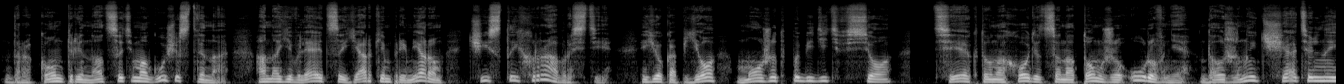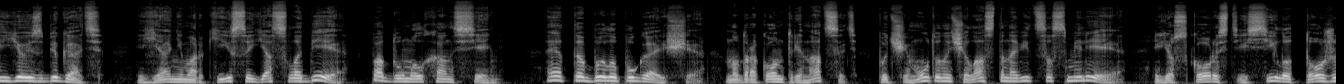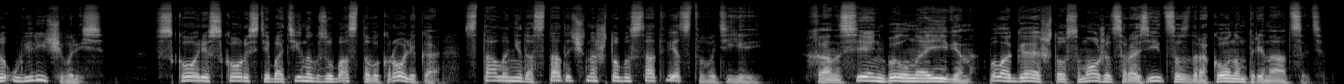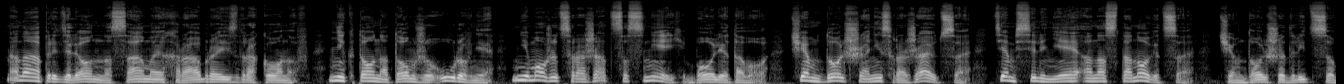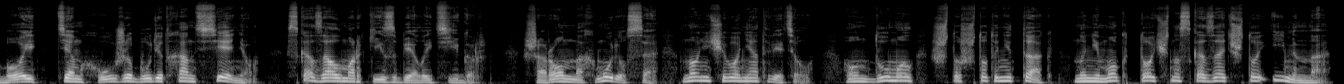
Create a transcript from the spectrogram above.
Дракон-13 могущественна. Она является ярким примером чистой храбрости. Ее копье может победить все. Те, кто находится на том же уровне, должны тщательно ее избегать. «Я не маркиз, и я слабее», — подумал Хан Сень. Это было пугающе, но дракон-13 почему-то начала становиться смелее. Ее скорость и сила тоже увеличивались. Вскоре скорости ботинок зубастого кролика стало недостаточно, чтобы соответствовать ей. Хан Сень был наивен, полагая, что сможет сразиться с драконом 13. Она определенно самая храбрая из драконов. Никто на том же уровне не может сражаться с ней. Более того, чем дольше они сражаются, тем сильнее она становится. Чем дольше длится бой, тем хуже будет Хан Сеню, — сказал маркиз Белый Тигр. Шарон нахмурился, но ничего не ответил — он думал, что что-то не так, но не мог точно сказать, что именно.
